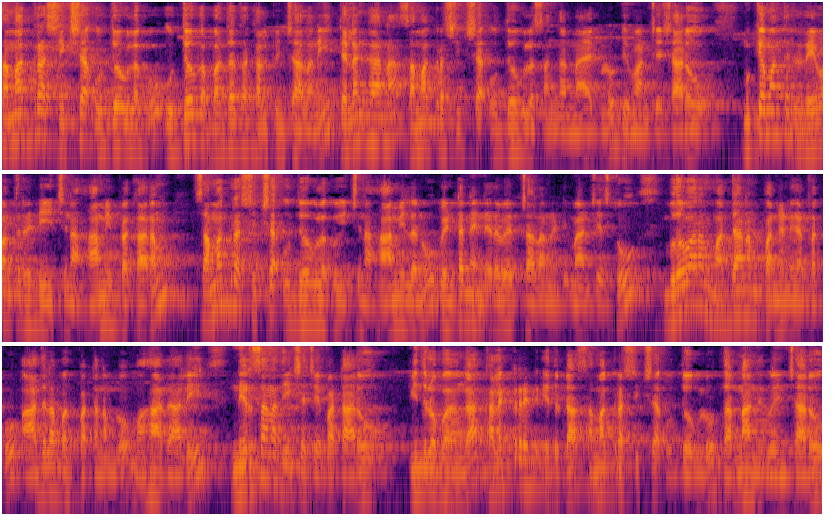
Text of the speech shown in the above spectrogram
సమగ్ర శిక్ష ఉద్యోగులకు ఉద్యోగ భద్రత కల్పించాలని తెలంగాణ సమగ్ర శిక్ష ఉద్యోగుల సంఘం నాయకులు డిమాండ్ చేశారు. ముఖ్యమంత్రి రేవంత్ రెడ్డి ఇచ్చిన హామీ ప్రకారం సమగ్ర శిక్ష ఉద్యోగులకు ఇచ్చిన హామీలను వెంటనే నెరవేర్చాలని డిమాండ్ చేస్తూ బుధవారం మధ్యాహ్నం పన్నెండు గంటలకు ఆదిలాబాద్ పట్టణంలో మహా నిరసన దీక్ష చేపట్టారు. ఇందులో భాగంగా కలెక్టరేట్ ఎదుట సమగ్ర శిక్ష ఉద్యోగులు ధర్నా నిర్వహించారు.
